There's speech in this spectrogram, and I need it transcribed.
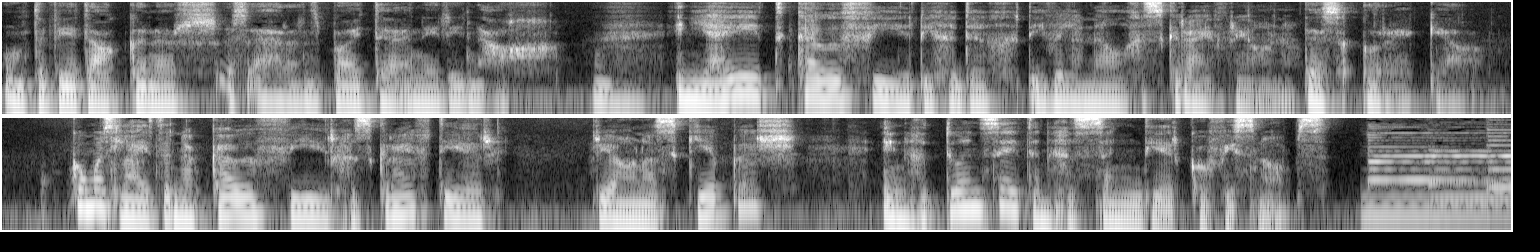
om te weet haar kinders is ergens buite in hierdie nag. Hmm. En jy het Koue vuur die gedig die Villanelle geskryf, Rihanna. Dis korrek, ja. Kom ons luister na Koue vuur geskryf deur Rihanna Skeepers en getoon set en gesing deur Coffee Snobs. Hmm.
